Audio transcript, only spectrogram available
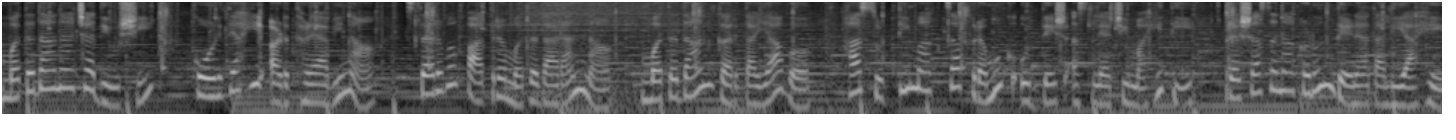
मतदानाच्या दिवशी कोणत्याही अडथळ्याविना सर्व पात्र मतदारांना मतदान करता यावं हा सुट्टीमागचा प्रमुख उद्देश असल्याची माहिती प्रशासनाकडून देण्यात आली आहे.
